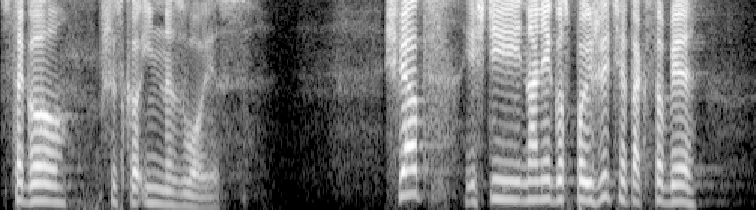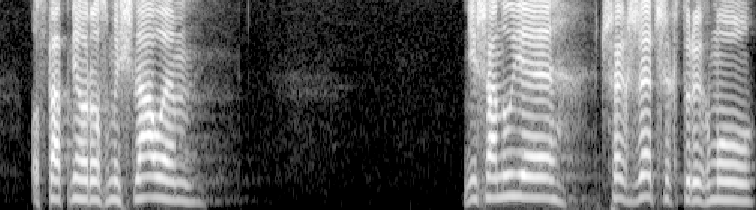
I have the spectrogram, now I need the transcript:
Z tego wszystko inne zło jest. Świat, jeśli na niego spojrzycie, tak sobie ostatnio rozmyślałem, nie szanuje trzech rzeczy, których mu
